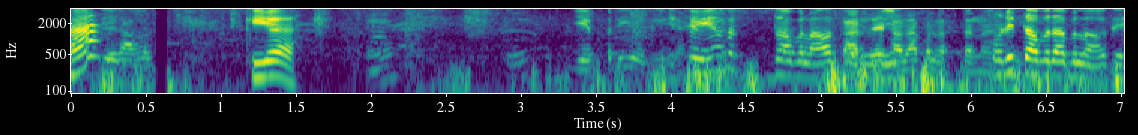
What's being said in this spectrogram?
ਹੈ ਕੀ ਜੇਪਰੀ ਹੋ ਗਈ ਇੱਥੇ ਇਹ ਦਬ ਲਾ ਕਰਦੇ ਸਾਲਾ ਪਲਸਤਰ ਨਾਲ ਥੋੜੀ ਦਬ ਦਬ ਲਾ ਤੇ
